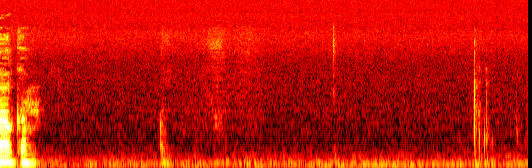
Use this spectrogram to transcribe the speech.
Welcome.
